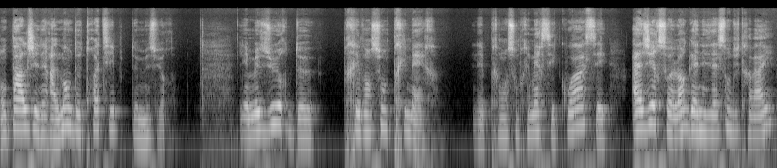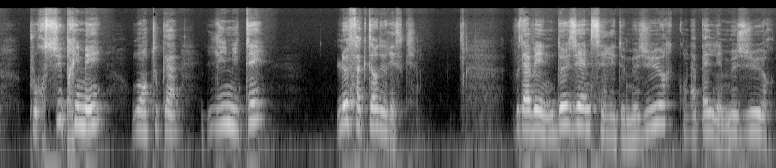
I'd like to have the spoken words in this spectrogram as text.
on parle généralement de trois types de mesures. Les mesures de prévention primaire. Les préventions primaires, c'est quoi? C'est agir sur l'organisation du travail pour supprimer ou en tout cas limiter le facteur de risque. Vous avez une deuxième série de mesures qu'on appelle les mesures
